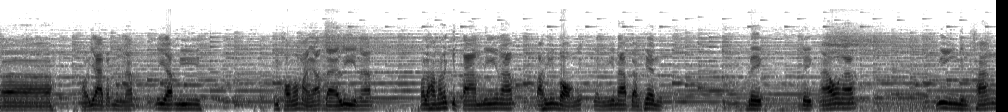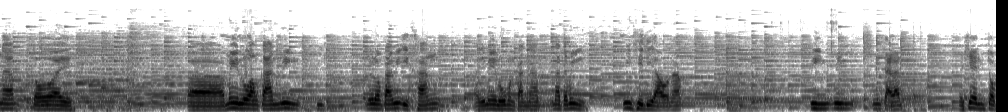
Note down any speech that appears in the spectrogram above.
อขออนุญาตแป๊บหนึ่งนะครับนี่ครับมีมีของมาใหม่ครับไดอารี่นะครับพอเราทำภารกิจตามนี้นะครับตามที่มันบอกเนี่ยอย่างนี้นะครับอย่างเช่นเบรกเบรกเอาท์นะครับ วิ่งหนึ่งครั้งนะครับ โดยเอ่อ ไม่รวมการวิ่งไม่รวมการวิ่งอีกครั้ง อันนี้ไม่รู้เหมือนกันนะครับ น่าจะวิ่งวิ่งทีเดียวนะครับ วิ่งวิ่งวิ่งแต่ละอย่างเช่นจบ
